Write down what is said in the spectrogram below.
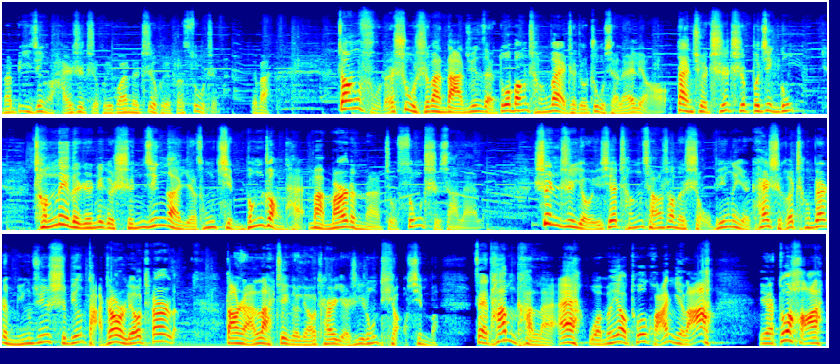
那毕竟还是指挥官的智慧和素质对吧？张府的数十万大军在多邦城外这就住下来了，但却迟迟不进攻。城内的人这个神经啊，也从紧绷状态慢慢的呢就松弛下来了。甚至有一些城墙上的守兵呢，也开始和城边的明军士兵打招呼聊天了。当然了，这个聊天也是一种挑衅嘛。在他们看来，哎，我们要拖垮你了啊！呀，多好啊！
